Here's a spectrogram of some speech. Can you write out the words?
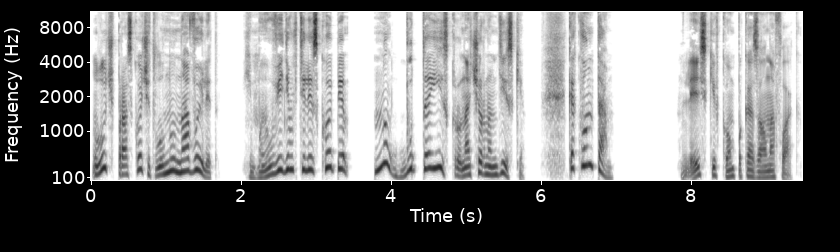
луч проскочит Луну на вылет, и мы увидим в телескопе ну, будто искру на черном диске. Как вон там». Лесь кивком показал на флаг.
